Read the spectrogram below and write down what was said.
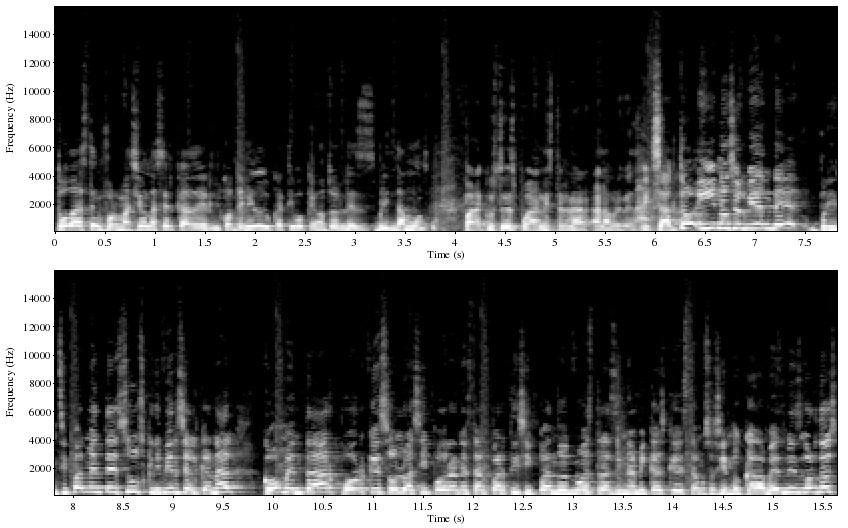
toda esta información acerca del contenido educativo que nosotros les brindamos para que ustedes puedan estrenar a la brevedad. Exacto, y no se olviden de principalmente suscribirse al canal, comentar, porque solo así podrán estar participando en nuestras dinámicas que estamos haciendo cada mes, mis gordos,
